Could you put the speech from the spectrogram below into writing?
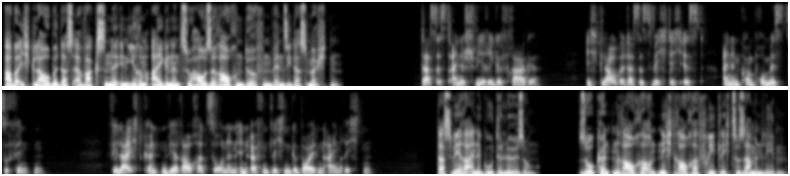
Aber ich glaube, dass Erwachsene in ihrem eigenen Zuhause rauchen dürfen, wenn sie das möchten. Das ist eine schwierige Frage. Ich glaube, dass es wichtig ist, einen Kompromiss zu finden. Vielleicht könnten wir Raucherzonen in öffentlichen Gebäuden einrichten. Das wäre eine gute Lösung. So könnten Raucher und Nichtraucher friedlich zusammenleben.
